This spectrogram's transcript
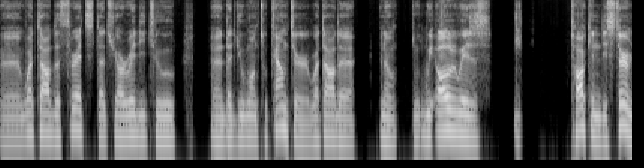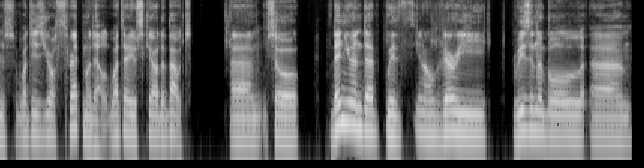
Uh, what are the threats that you are ready to uh, that you want to counter? What are the you know we always talk in these terms what is your threat model? What are you scared about? Um, so then you end up with you know very reasonable um,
